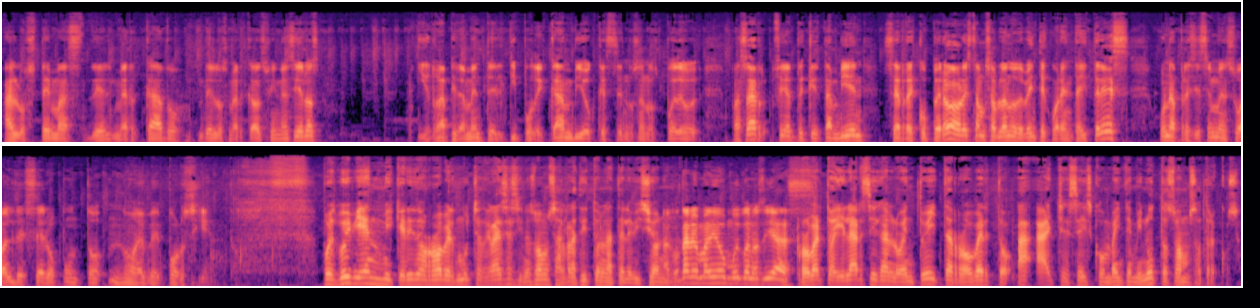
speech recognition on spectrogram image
a los temas del mercado, de los mercados financieros y rápidamente el tipo de cambio que este no se nos puede pasar. Fíjate que también se recuperó, ahora estamos hablando de 2043, una precisión mensual de 0.9%. Pues muy bien, mi querido Robert, muchas gracias y nos vamos al ratito en la televisión. Al contrario, Mario, muy buenos días. Roberto Aguilar, síganlo en Twitter, Roberto AH6 con 20 minutos, vamos a otra cosa.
